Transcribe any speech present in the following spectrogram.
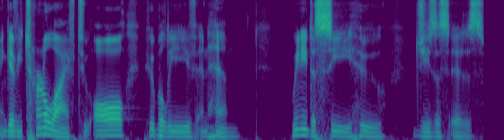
and give eternal life to all who believe in him. We need to see who Jesus is.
